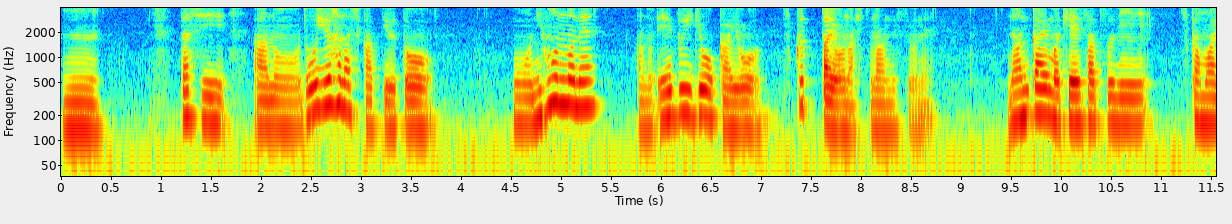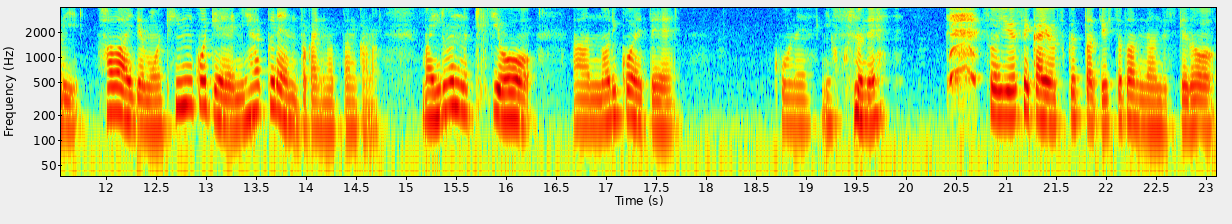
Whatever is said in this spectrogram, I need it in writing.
うん。だしあのどういう話かっていうともう日本のねあの AV 業界を作ったような人なんですよね。何回も警察に捕まりハワイでも禁錮刑200年とかになったんかな。まあいろんな危機をあ乗り越えてこうね日本のね そういう世界を作ったっていう人たちなんですけど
